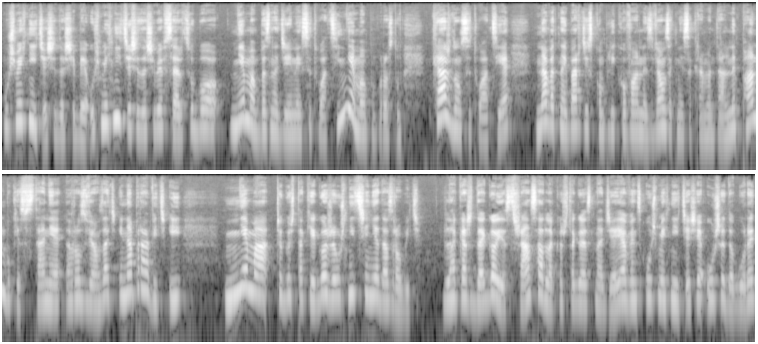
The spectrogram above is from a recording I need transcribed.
Uśmiechnijcie się do siebie, uśmiechnijcie się do siebie w sercu, bo nie ma beznadziejnej sytuacji, nie ma po prostu. Każdą sytuację, nawet najbardziej skomplikowany związek niesakramentalny, Pan Bóg jest w stanie rozwiązać i naprawić. I nie ma czegoś takiego, że już nic się nie da zrobić. Dla każdego jest szansa, dla każdego jest nadzieja, więc uśmiechnijcie się, uszy do góry.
